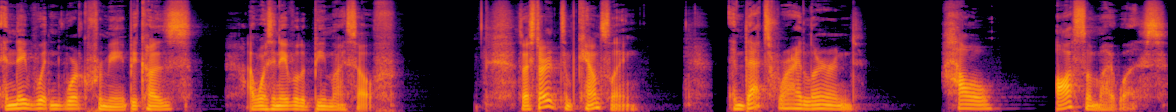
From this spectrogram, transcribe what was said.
And they wouldn't work for me because I wasn't able to be myself. So I started some counseling. And that's where I learned how awesome I was.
